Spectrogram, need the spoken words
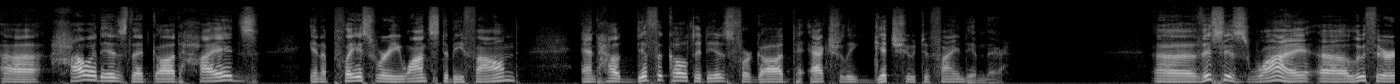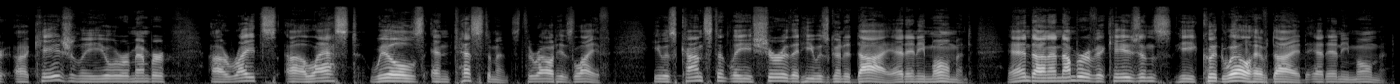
uh, how it is that God hides in a place where he wants to be found and how difficult it is for God to actually get you to find him there. Uh, this is why uh, Luther occasionally, you'll remember, uh, writes uh, last wills and testaments throughout his life. He was constantly sure that he was going to die at any moment. And on a number of occasions, he could well have died at any moment.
